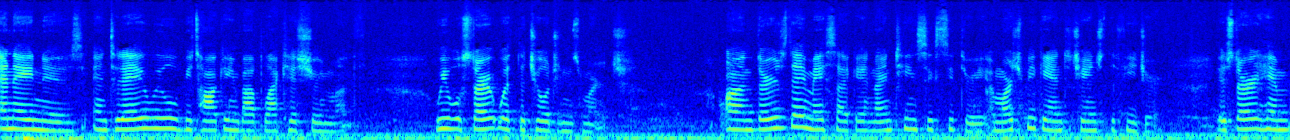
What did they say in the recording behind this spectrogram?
NA News, and today we will be talking about Black History Month. We will start with the Children's March. On Thursday, May 2nd, 1963, a march began to change the future. It started him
